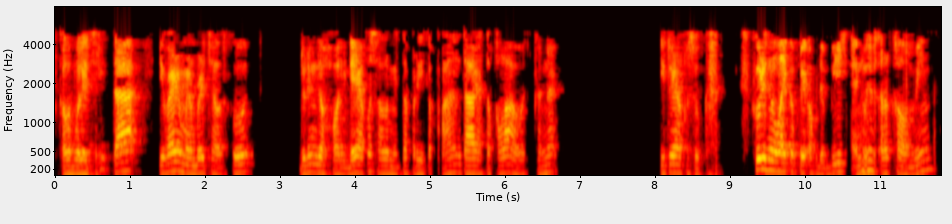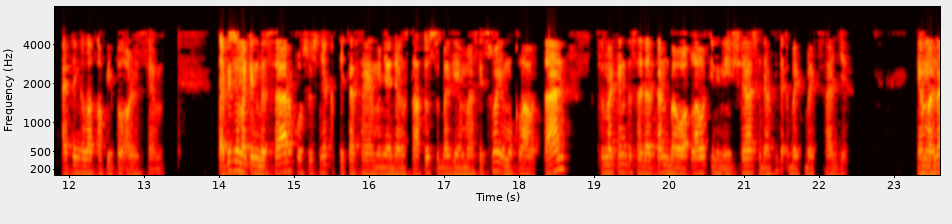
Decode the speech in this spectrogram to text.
Kalau boleh cerita, if I remember childhood, during the holiday aku selalu minta pergi ke pantai atau ke laut karena itu yang aku suka. Who doesn't like a play of the beach and waves are calming? I think a lot of people are the same. Tapi semakin besar, khususnya ketika saya menyandang status sebagai mahasiswa ilmu kelautan, semakin tersadarkan bahwa laut Indonesia sedang tidak baik-baik saja. Yang mana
